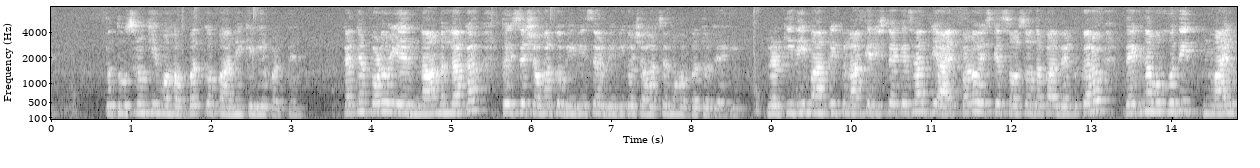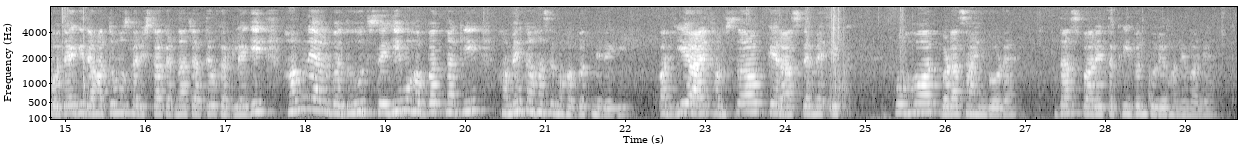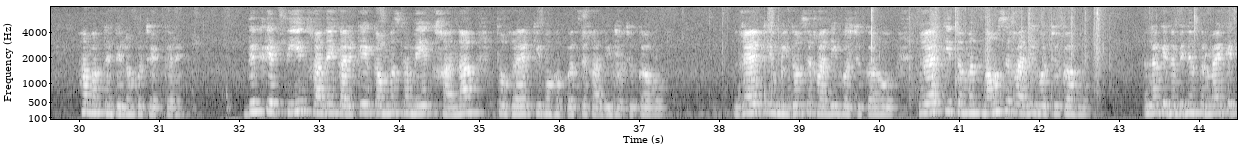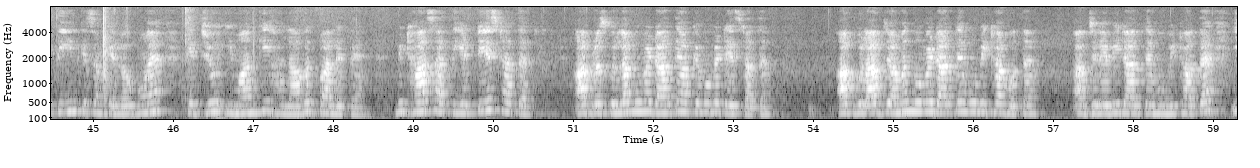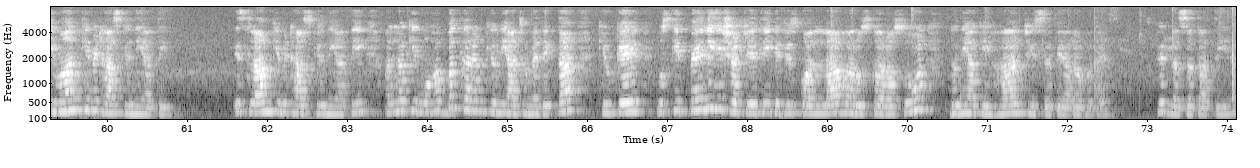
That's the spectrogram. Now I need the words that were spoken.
تو دوسروں کی محبت کو پانے کے لیے پڑھتے ہیں۔ کہتے ہیں، پڑھو یہ نام اللہ کا تو اس سے شوہر کو بیوی سے اور بیوی کو شوہر سے محبت ہو جائے گی. لڑکی نہیں مان رہی، فلاں کے رشتے کے ساتھ یہ آیت پڑھو، اس کے سو سو دفعہ ورد کرو، دیکھنا وہ خود ہی مائل ہو جائے گی، جہاں تم اس کا رشتہ کرنا چاہتے ہو کر لے گی۔ ہم نے الودود سے ہی محبت نہ کی، ہمیں کہاں سے محبت ملے گی؟ اور یہ آیت ہم سب کے راستے میں ایک بہت بڑا سائن بورڈ ہے۔ دس پارے تقریباً پورے ہونے والے ہیں۔ ہم اپنے دلوں کو چیک کریں۔ دل کے تین خانے کر کے کم از کم ایک خانہ تو غیر کی محبت سے خالی ہو چکا ہو۔ غیر کی امیدوں سے خالی ہو چکا ہو۔ غیر کی تمناؤں سے خالی ہو چکا ہو۔ اللہ کے نبی نے فرمایا کہ تین قسم کے لوگ وہ ہیں کہ جو ایمان کی حلاوت پا لیتے ہیں۔ مٹھاس آتی ہے، ٹیسٹ آتا ہے۔ آپ رسگلہ منہ میں ڈالتے ہیں، آپ کے منہ میں ٹیسٹ آتا ہے۔ آپ گلاب جامن منہ میں ڈالتے ہیں، منہ میٹھا ہوتا ہے۔ آپ جلیبی ڈالتے ہیں، منہ میٹھا ہوتا ہے۔ ایمان کی مٹھاس کیوں نہیں آتی؟ اسلام کی مٹھاس کیوں نہیں آتی؟ اللہ کی محبت کا رنگ کیوں نہیں آج ہمیں دکھتا؟ کیونکہ اس کی پہلی ہی شرط یہ تھی کہ جس کو اللہ اور اس کا رسول دنیا کی ہر چیز سے پیارا ہو جائے۔ پھر لذت آتی ہے۔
